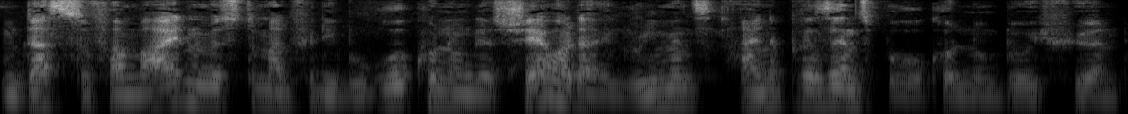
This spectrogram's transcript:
Um das zu vermeiden, müsste man für die Beurkundung des Shareholder Agreements eine Präsenzbeurkundung durchführen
